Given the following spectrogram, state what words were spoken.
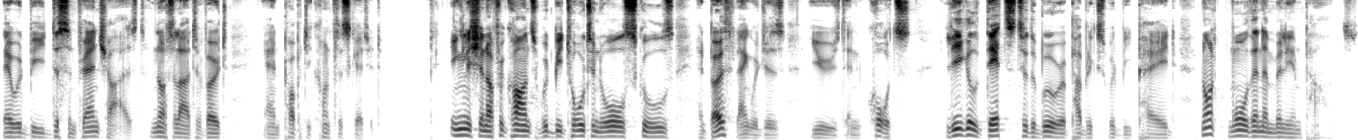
they would be disenfranchised, not allowed to vote, and property confiscated. English and Afrikaans would be taught in all schools, and both languages used in courts. Legal debts to the Boer republics would be paid, not more than a million pounds.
